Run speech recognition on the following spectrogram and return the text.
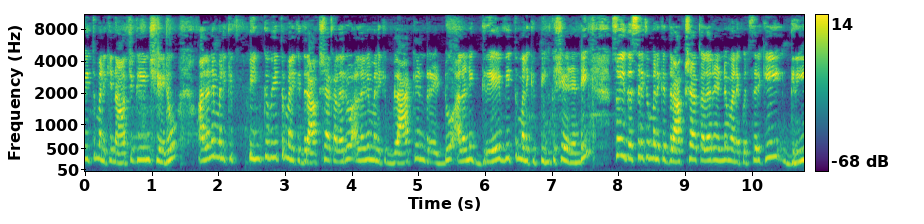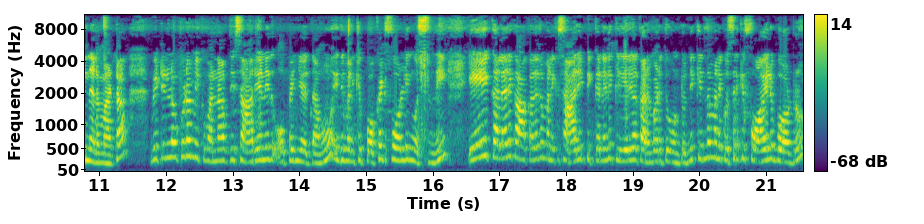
విత్ మనకి నాచు గ్రీన్ షేడ్. అలానే మనకి పింక్ విత్ మనకి ద్రాక్ష కలర్. అలానే మనకి బ్లాక్ అండ్ రెడ్. అలానే గ్రే విత్ మనకి పింక్ షేడ్ అండి. సో ఇది వచ్చేసరికి మనకి ద్రాక్ష కలర్ అండ్ మనకి వచ్చేసరికి గ్రీన్ అన్నమాట. వీటిల్లో కూడా మీకు వన్ ఆఫ్ ది సారీ అనేది ఓపెన్ చేద్దాము. ఇది మనకి పాకెట్ ఫోల్డింగ్ వస్తుంది. ఏ కలర్కి ఆ కలర్ మనకి సారీ పిక్ అనేది క్లియర్గా కనబడుతూ ఉంటుంది. కింద మనకి ఒకసారికి ఫాయిల్ బార్డర్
